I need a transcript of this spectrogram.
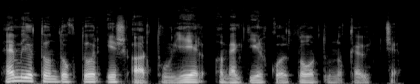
Hamilton doktor és Arthur Yale, a meggyilkolt lord unokaöccse.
